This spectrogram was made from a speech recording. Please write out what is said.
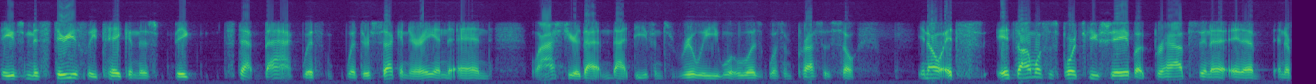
they've mysteriously taken this big step back with with their secondary and and last year that that defense really was was impressive. So you know, it's it's almost a sports cliche, but perhaps in a in a in a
